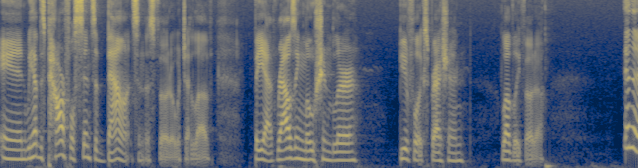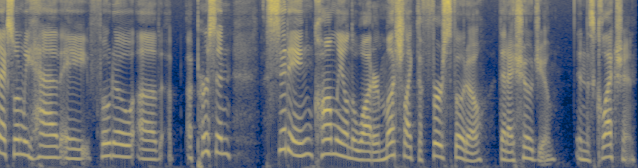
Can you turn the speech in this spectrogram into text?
And we have this powerful sense of balance in this photo, which I love. But yeah, rousing motion blur, beautiful expression, lovely photo. In the next one, we have a photo of a, a person sitting calmly on the water, much like the first photo that I showed you in this collection.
